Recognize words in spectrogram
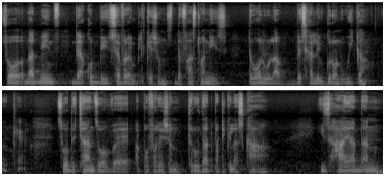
So that means there could be several implications. The first one is the wall will have basically grown weaker. Okay. So the chance of uh, a perforation through that particular scar is higher than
